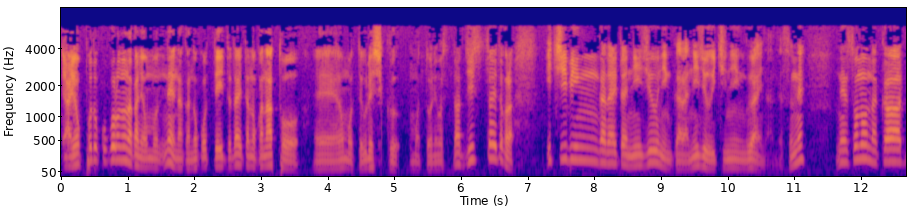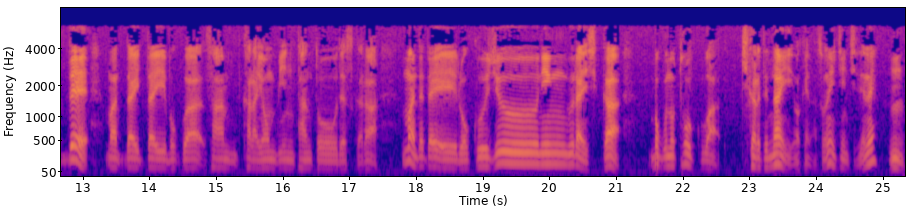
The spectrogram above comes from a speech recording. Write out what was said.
いや、よっぽど心の中に思うね、なんか残っていただいたのかなと、えー思って嬉しく思っております。だ実際だから、1便がだいたい20人から21人ぐらいなんですね。で、その中で、まあ大体僕は3から4便担当ですから、まあ大体60人ぐらいしか僕のトークは聞かれてないわけなんですよね、1日でね。うん。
